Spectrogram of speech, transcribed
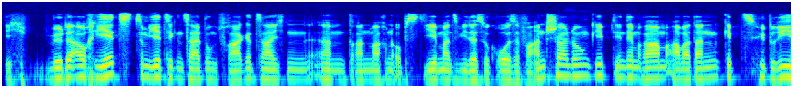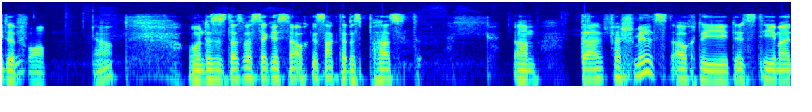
Ich würde auch jetzt zum jetzigen Zeitpunkt Fragezeichen ähm, dran machen, ob es jemals wieder so große Veranstaltungen gibt in dem Rahmen, aber dann gibt es hybride mhm. Formen. Ja? Und das ist das, was der Christian auch gesagt hat. Das passt. Da verschmilzt auch die, das Thema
